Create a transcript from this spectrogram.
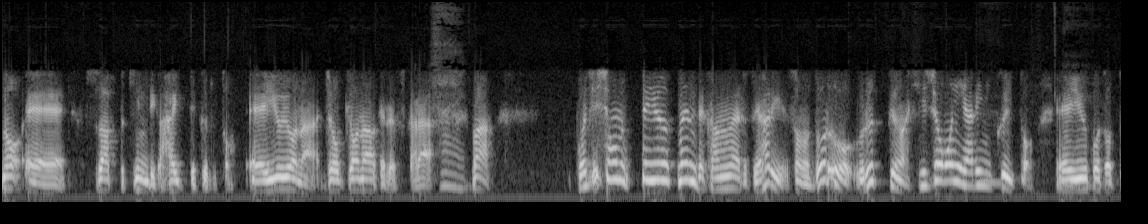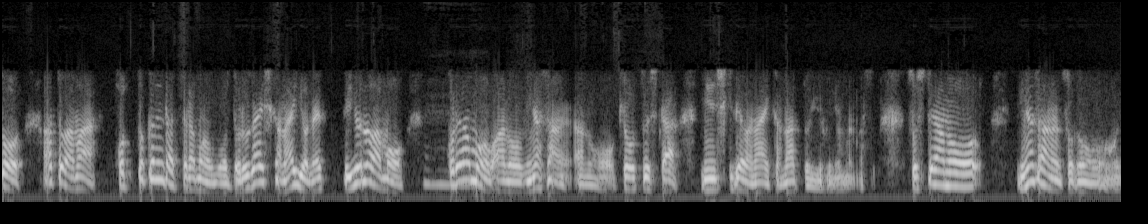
の、えー、スワップ金利が入ってくるというような状況なわけですから、はい、まあポジションっていう面で考えると、やはりそのドルを売るっていうのは非常にやりにくいということと、あとはまあ、ほっとくんだったらもうドル買いしかないよねっていうのはもう、これはもうあの皆さんあの共通した認識ではないかなというふうに思います。そしてあの皆さんその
